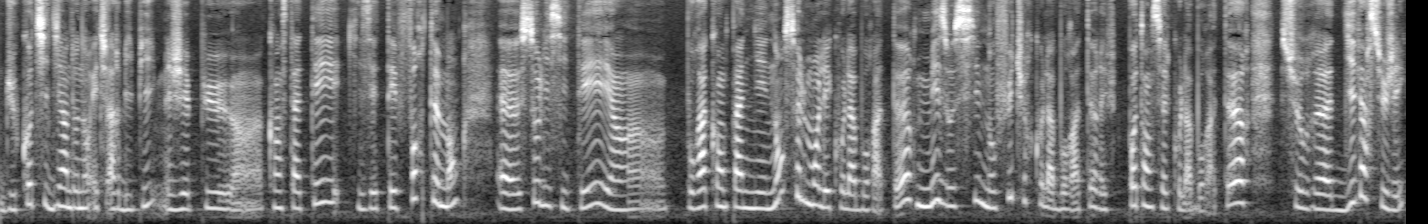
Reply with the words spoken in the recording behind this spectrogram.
du quotidien de nos HRBP, j'ai pu constater qu'ils étaient fortement sollicités pour accompagner non seulement les collaborateurs, mais aussi nos futurs collaborateurs et potentiels collaborateurs sur euh, divers sujets.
